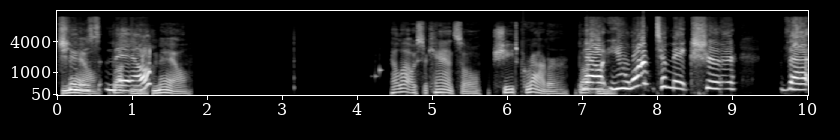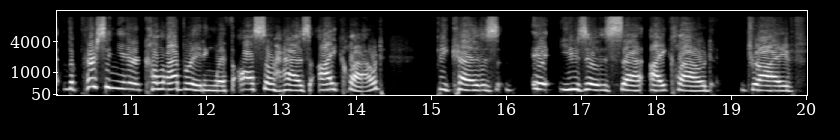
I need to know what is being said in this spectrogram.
choose button, mail. Mail. Hello. Cancel. Sheet grabber. Button. Now you want to make sure that the person you're collaborating with also has iCloud because it uses uh, iCloud Drive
